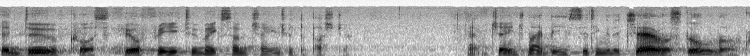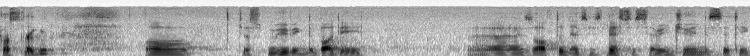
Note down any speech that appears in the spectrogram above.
then do, of course, feel free to make some change with the posture. That change might be sitting in a chair or stool or cross legged, or just moving the body uh, as often as is necessary during the sitting.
